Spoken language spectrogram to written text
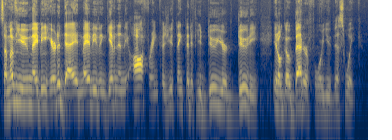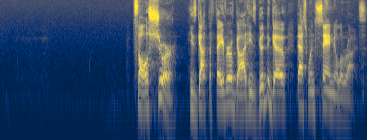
Some of you may be here today and may have even given in the offering because you think that if you do your duty, it'll go better for you this week. Saul's sure he's got the favor of God. He's good to go. That's when Samuel arrives.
